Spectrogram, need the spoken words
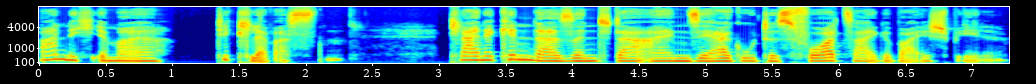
waren nicht immer die cleversten. Kleine Kinder sind da ein sehr gutes Vorzeigebeispiel.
